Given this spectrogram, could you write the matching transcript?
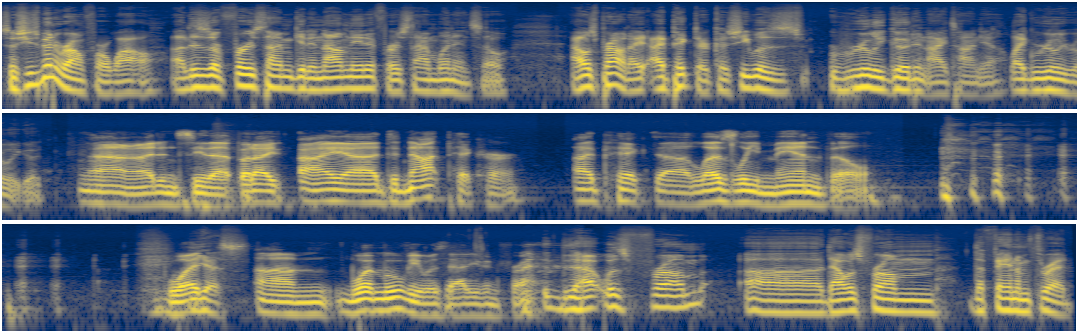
So she's been around for a while. Uh, this is her first time getting nominated, first time winning. So I was proud. I, I picked her because she was really good in I Tonya, like really, really good. I don't know. I didn't see that, but I I did not pick her. I picked uh, Lesley Manville. what? Yes. Um, what movie was that even from? that was from. Uh, that was from the Phantom Thread.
